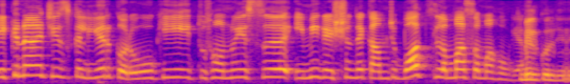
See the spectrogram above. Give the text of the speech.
ਇੱਕ ਨਾ ਚੀਜ਼ ਕਲੀਅਰ ਕਰੋ ਕਿ ਤੁਹਾਨੂੰ ਇਸ ਇਮੀਗ੍ਰੇਸ਼ਨ ਦੇ ਕੰਮ 'ਚ ਬਹੁਤ ਲੰਮਾ ਸਮਾਂ ਹੋ ਗਿਆ। ਬਿਲਕੁਲ ਜੀ।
